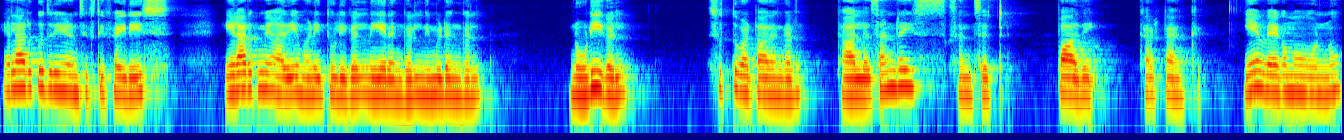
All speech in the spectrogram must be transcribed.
எல்லாருக்கும் three hundred sixty five days எல்லாருக்குமே அதே மணித்துளிகள் நேரங்கள் நிமிடங்கள் நொடிகள் சுற்று வட்டாரங்கள் காலைல சன்ரைஸ் சன்செட் பாதை கரெக்டாக இருக்குது ஏன் வேகமாக ஓடணும்?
